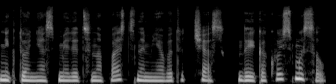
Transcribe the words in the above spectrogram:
«Никто не осмелится напасть на меня в этот час. Да и какой смысл?»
